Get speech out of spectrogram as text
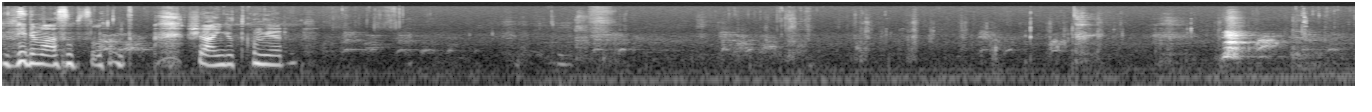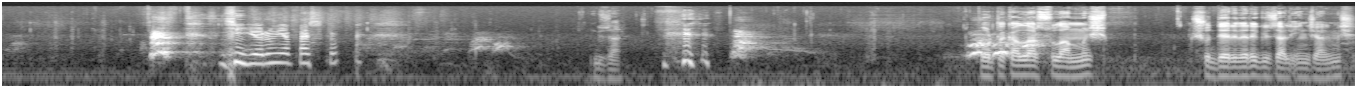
Benim ağzım sulandı. Şu an yutkunuyorum. Yorum yap aşkım. Güzel. Portakallar sulanmış. Şu derileri güzel incelmiş.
